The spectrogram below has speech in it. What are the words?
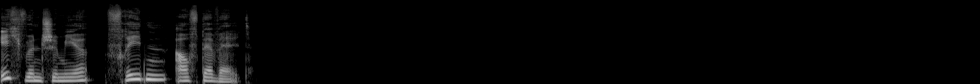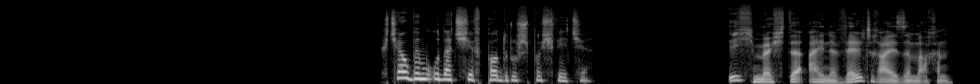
Ich wünsche mir Frieden auf der Welt. Chciałbym udać się w podróż po świecie. Ich möchte eine Weltreise machen.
